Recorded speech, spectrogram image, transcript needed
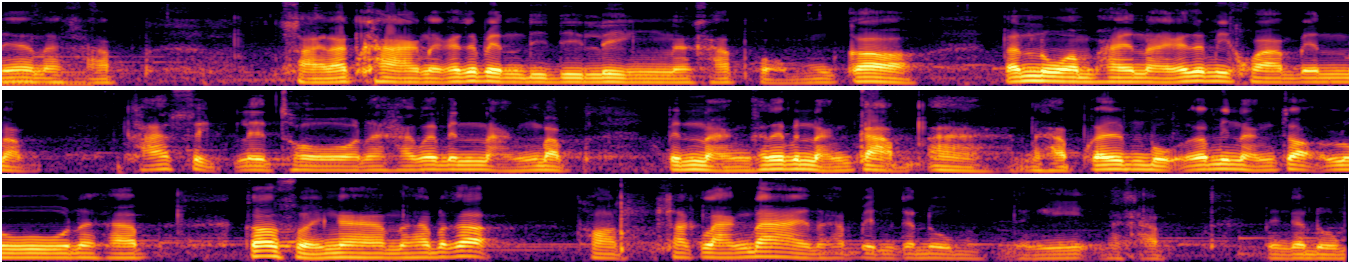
เนี่ยนะครับ สายรัดคางเนี่ยก็จะเป็นดีดีลิงนะครับผมก็แล้วนวมภายในก็จะมีความเป็นแบบ คลาสสิกเรโทรนะครับก็เป็นหนังแบบเป็นหนังเขาเรียกเป็นหนังกลับอ่านะครับก็เป็นบุแล้วก็มีหนังเจาะรูนะครับ ก็สวยงามนะครับ แล้วก็ถอดซักล้างได้นะครับ เป็นกระดุมอย่างนี้นะครับ เป็นกระดุม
